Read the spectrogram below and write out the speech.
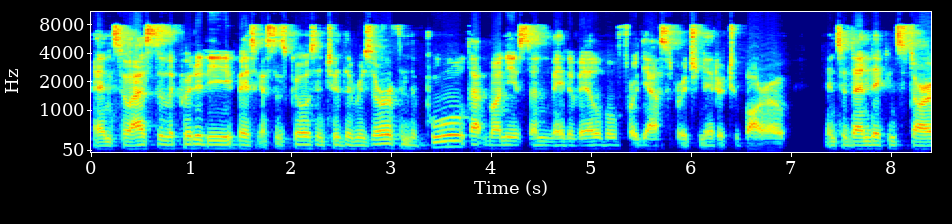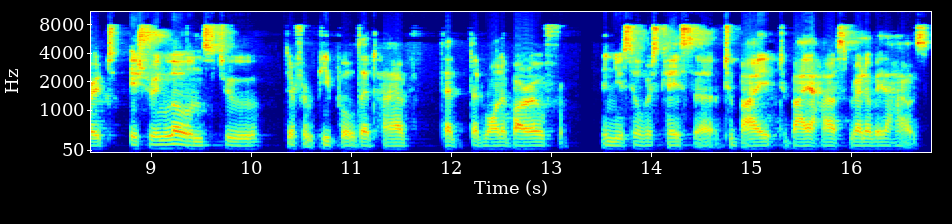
And so as the liquidity, basically as goes into the reserve in the pool, that money is then made available for the asset originator to borrow. And so then they can start issuing loans to different people that have that that want to borrow for, in New Silver's case uh, to buy to buy a house, renovate a house.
